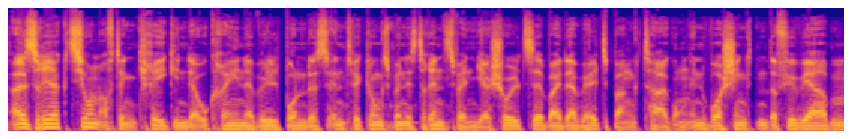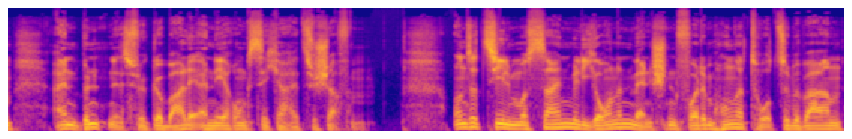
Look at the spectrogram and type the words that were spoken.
Als Reaktion auf den Krieg in der Ukraine will Bundesentwicklungsministerin Svenja Schulze bei der Weltbanktagung in Washington dafür werben, ein Bündnis für globale Ernährungssicherheit zu schaffen. Unser Ziel muss sein, Millionen Menschen vor dem Hungertod zu bewahren,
